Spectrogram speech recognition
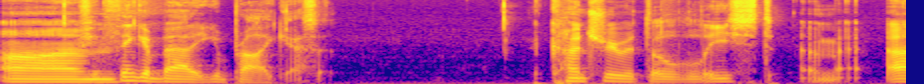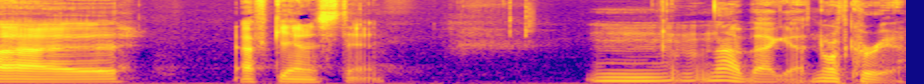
you Um, think about it, you could probably guess it. country with the least, um, uh, Afghanistan. Mm, not a bad guess. North Korea.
